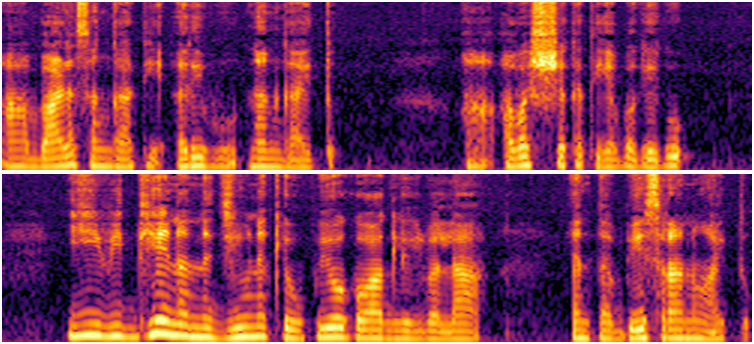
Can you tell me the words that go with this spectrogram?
ಆ ಬಾಳ ಸಂಗಾತಿಯ ಅರಿವು ನನಗಾಯಿತು. ಆ ಅವಶ್ಯಕತೆಯ ಬಗೆಗೂ ಈ ವಿದ್ಯೆ ನನ್ನ ಜೀವನಕ್ಕೆ ಉಪಯೋಗವಾಗಲಿಲ್ವಲ್ಲ ಅಂತ ಬೇಸರನೂ ಆಯಿತು.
